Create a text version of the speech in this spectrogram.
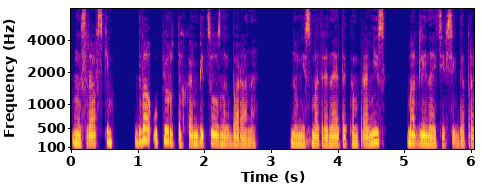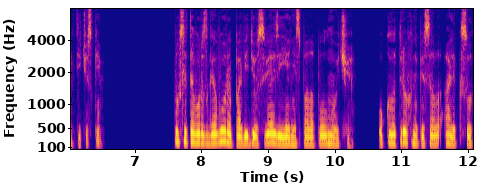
Мы с Равским — два упертых, амбициозных барана. Но, несмотря на это, компромисс могли найти всегда практически. После того разговора по видеосвязи я не спала полночи. Около трех написала Алексу,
